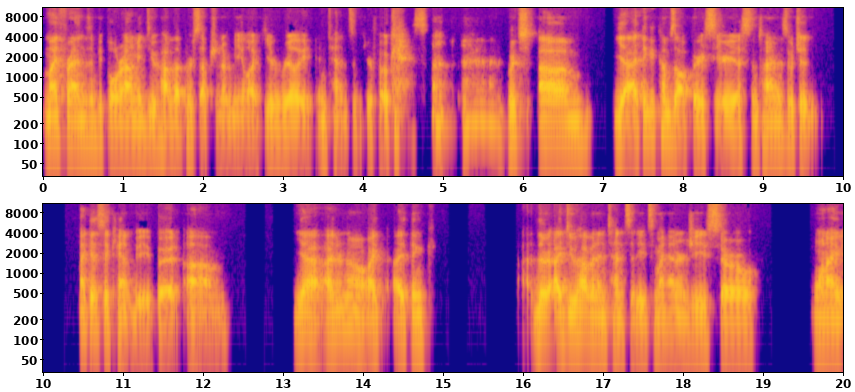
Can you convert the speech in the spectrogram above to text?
my friends and people around me do have that perception of me, like you're really intense with your focus, which, um, yeah, I think it comes off very serious sometimes, which it, I guess it can be, but, um, yeah, I don't know. I, I think there, I do have an intensity to my energy. So when I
